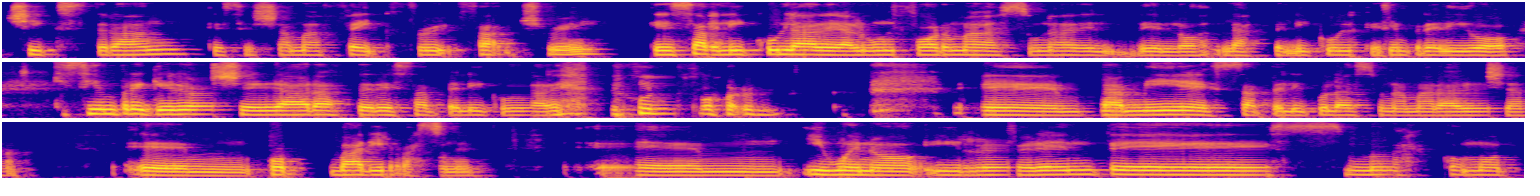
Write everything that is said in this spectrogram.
Chick Strand, que se llama Fake Fruit Factory esa película de alguna forma es una de, las películas que siempre digo, que siempre quiero llegar a hacer esa película de alguna forma. Eh, para mí esa película es una maravilla em, por varias razones. Em, y bueno, y referentes más como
